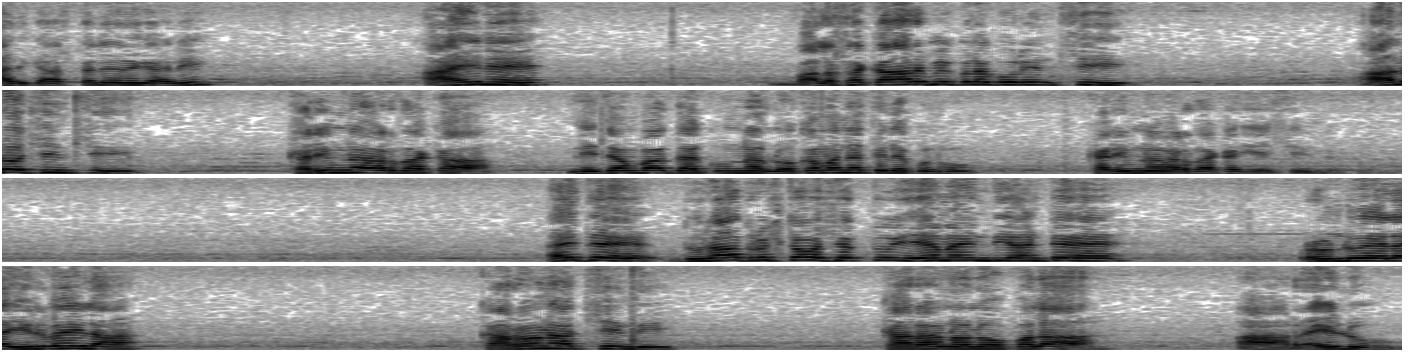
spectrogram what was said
ఆది కాస్తలేదు కానీ ఆయనే వలస కార్మికుల గురించి ఆలోచించి కరీంనగర్ దాకా నిజామాబాద్ దాకా ఉన్న లోకమాన్య తిలకును కరీంనగర్ దాకా చేసిండు. అయితే దురాదృష్టవశత్తు ఏమైంది అంటే రెండు వేల ఇరవైలో కరోనా వచ్చింది. కరోనా లోపల ఆ రైలు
